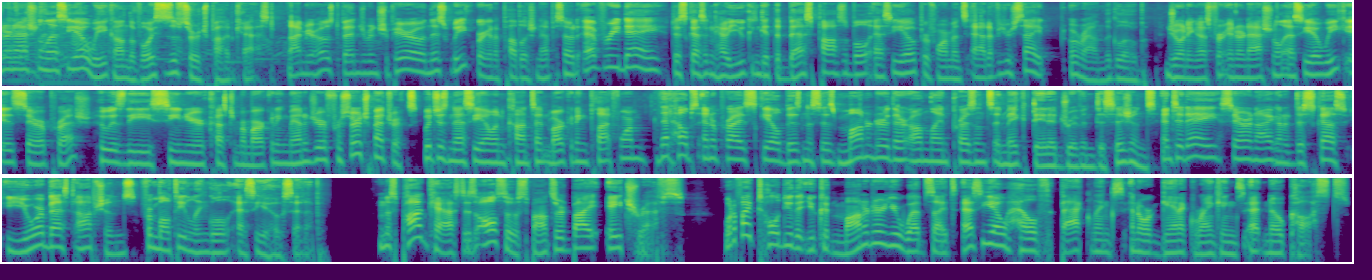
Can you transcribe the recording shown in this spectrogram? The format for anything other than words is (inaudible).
International SEO Week on the Voices of Search podcast. I'm your host, Benjamin Shapiro, and this week we're going to publish an episode every day discussing how you can get the best possible SEO performance out of your site around the globe. Joining us for International SEO Week is Sarah Presch, who is the Senior Customer Marketing Manager for Searchmetrics, which is an SEO and content marketing platform that helps enterprise scale businesses monitor their online presence and make data driven decisions. And today, Sarah and I are going to discuss your best options for multilingual SEO setup. And this podcast is also sponsored by Ahrefs. What if I told you that you could monitor your website's SEO health, backlinks, and organic rankings at no costs?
